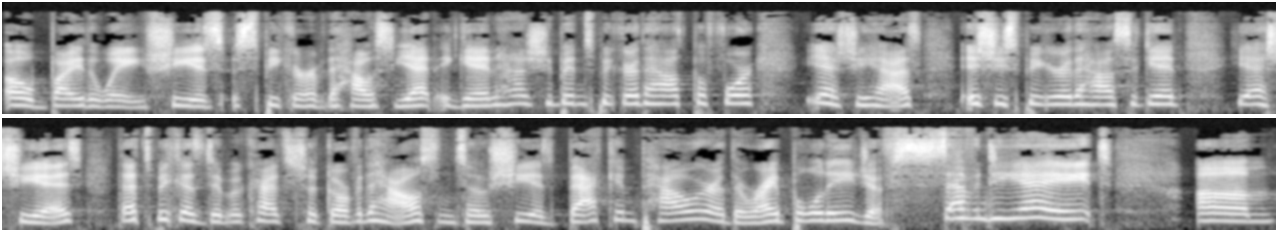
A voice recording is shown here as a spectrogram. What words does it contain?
oh, by the way, she is Speaker of the House yet again. Has she been Speaker of the House before? Yes, she has. Is she Speaker of the House again? Yes, she is. That's because Democrats took over the House, and so she is back in power at the ripe old age of 78. Um,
